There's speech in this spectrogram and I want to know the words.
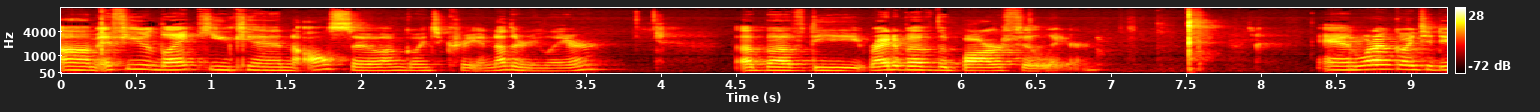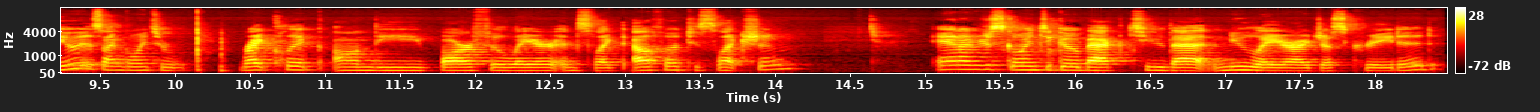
um, if you'd like, you can also, I'm going to create another new layer above the, right above the bar fill layer. And what I'm going to do is I'm going to right click on the bar fill layer and select alpha to selection. And I'm just going to go back to that new layer I just created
